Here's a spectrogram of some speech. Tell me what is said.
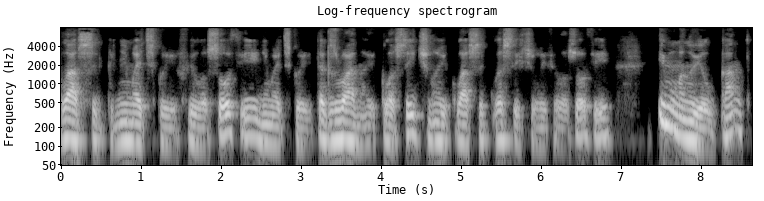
класик німецької філософії, німецької так званої класичної, класик класичної філософії, Іммануїл Кант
